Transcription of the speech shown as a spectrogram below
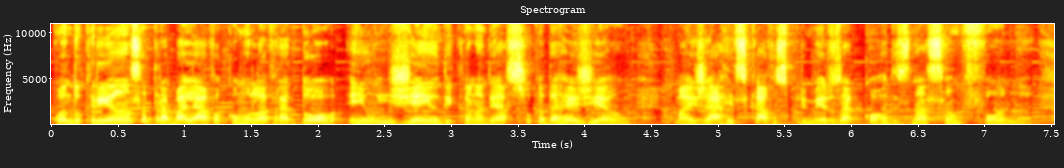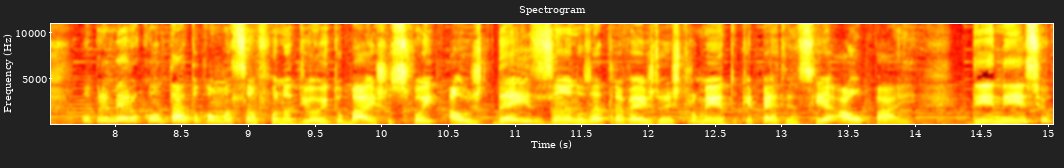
Quando criança, trabalhava como lavrador em um engenho de cana-de-açúcar da região, mas já arriscava os primeiros acordes na sanfona. O primeiro contato com uma sanfona de oito baixos foi aos 10 anos através do instrumento que pertencia ao pai. De início,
